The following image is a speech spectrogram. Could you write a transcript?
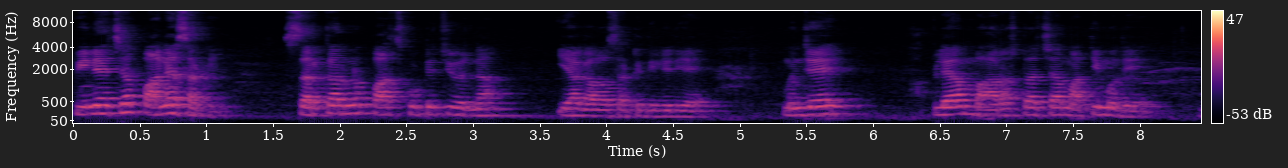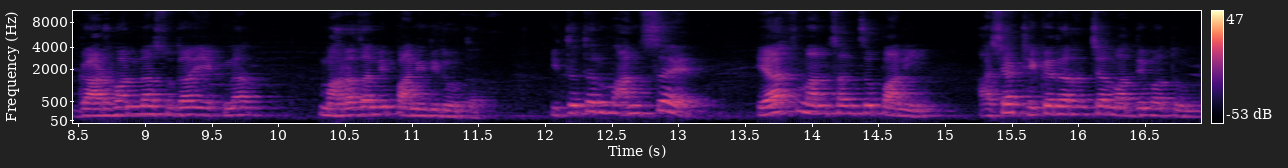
पिण्याच्या पाण्यासाठी सरकारनं पाच कोटीची योजना या गावासाठी दिलेली आहे. म्हणजे आपल्या महाराष्ट्राच्या मातीमध्ये गाढवांना सुद्धा एकनाथ महाराजांनी पाणी दिलं होतं. इथं तर माणसं आहेत. याच माणसांचं पाणी अशा ठेकेदारांच्या माध्यमातून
